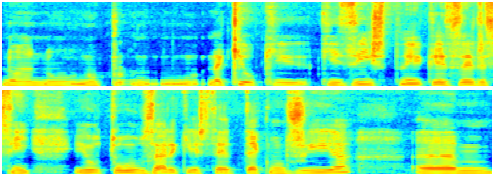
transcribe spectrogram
no, no, no naquilo que, que existe. Né? Quer dizer, assim, eu estou a usar aqui esta tecnologia. Um,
